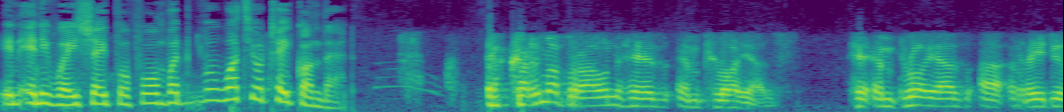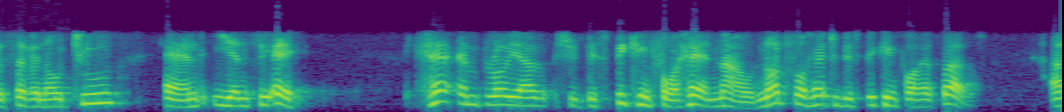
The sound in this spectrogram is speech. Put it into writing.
in any way, shape, or form. But what's your take on that? Karima Brown has employers. Her employers are Radio 702 and ENCA her employers should be speaking for her now, not for her to be speaking for herself. Uh,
